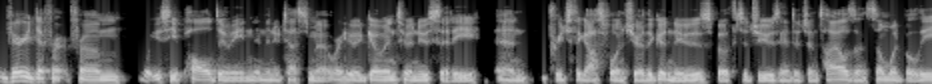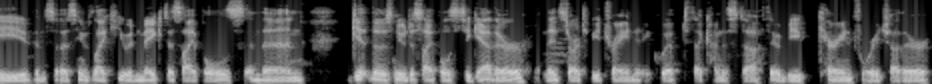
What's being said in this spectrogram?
very different from what you see Paul doing in the New Testament, where he would go into a new city and preach the gospel and share the good news, both to Jews and to Gentiles, and some would believe. And so it seems like he would make disciples and then get those new disciples together and they'd start to be trained and equipped that kind of stuff they would be caring for each other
